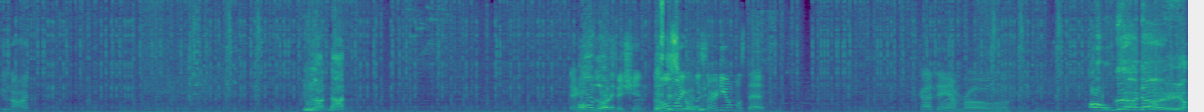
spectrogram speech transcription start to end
Do not. Do not not. There, he's Oh, more Lord. efficient. This oh my, going- he's already almost dead. God damn, bro. Oh god damn!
